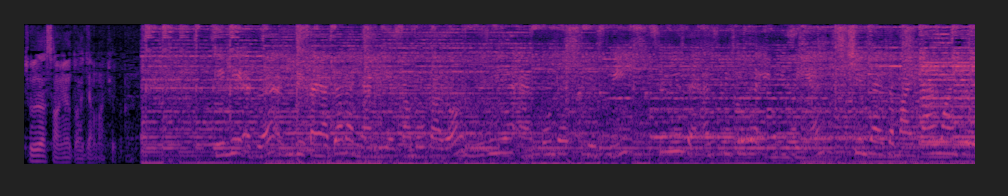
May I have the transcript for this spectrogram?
စူးစမ်းဆောင်ရွက်သွားကြမှာဖြစ်ပါတယ်ဒီနေ့အတွက်အပြည်ပြည်ဆိုင်ရာပြတိုက်များနေ့ရဲ့ဆောင်ပုဒ်ကတော့ Museum and Context Disney Series and Exhibition in Museum ရှင်ပြိုင်သမိုင်းတိုင်းဝိုင်း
